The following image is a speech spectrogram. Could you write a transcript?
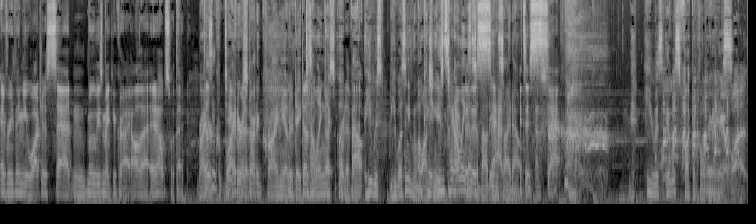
everything you watch is sad and movies make you cry. All that it helps with that. Ryder, Doesn't take Ryder rid of started it. crying the other day, telling us about. He was he wasn't even Okay, watching. He was Inside Out telling us about sad- Inside Out. It's a sad. He was. It was fucking hilarious. It was.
